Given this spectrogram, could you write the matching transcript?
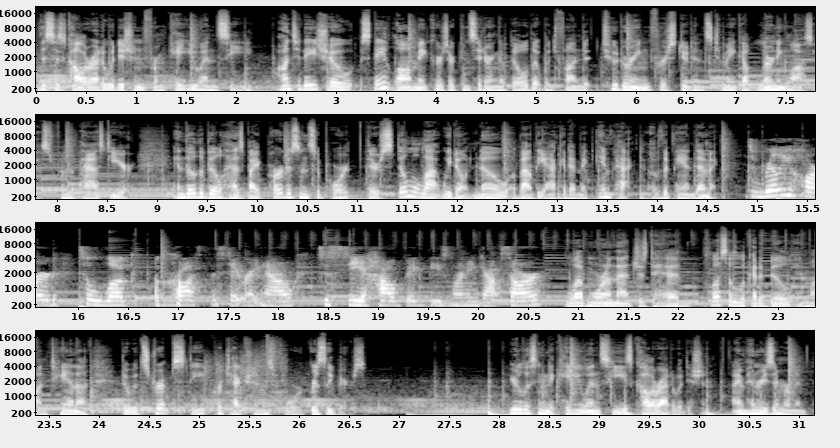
This is Colorado Edition from KUNC. On today's show, state lawmakers are considering a bill that would fund tutoring for students to make up learning losses from the past year. And though the bill has bipartisan support, there's still a lot we don't know about the academic impact of the pandemic. It's really hard to look across the state right now to see how big these learning gaps are. We'll have more on that just ahead, plus a look at a bill in Montana that would strip state protections for grizzly bears. You're listening to KUNC's Colorado Edition. I'm Henry Zimmerman.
